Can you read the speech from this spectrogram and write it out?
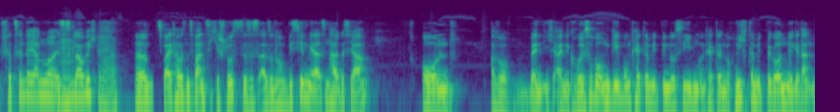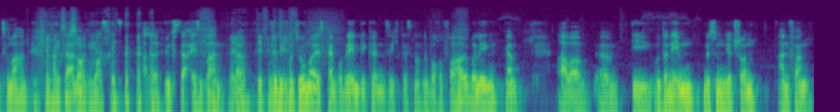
14. Januar ist mhm, es, glaube ich. Genau, ja. ähm, 2020 ist Schluss. Das ist also noch ein bisschen mehr als ein halbes Jahr. Und also wenn ich eine größere Umgebung hätte mit Windows 7 und hätte noch nicht damit begonnen, mir Gedanken zu machen, ein bisschen langsam dann Sorgen machen. Jetzt allerhöchste Eisenbahn. ja, ja, definitiv. Für die Consumer ist kein Problem, die können sich das noch eine Woche vorher überlegen. Ja. Aber ähm, die Unternehmen müssen jetzt schon anfangen,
